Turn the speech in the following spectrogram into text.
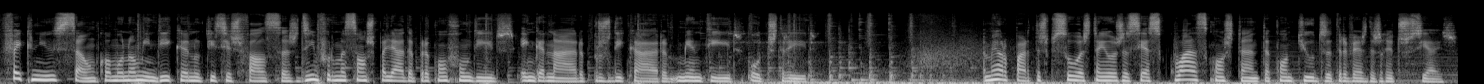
Fake news são, como o nome indica, notícias falsas, desinformação espalhada para confundir, enganar, prejudicar, mentir ou distrair. A maior parte das pessoas tem hoje acesso quase constante a conteúdos através das redes sociais.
